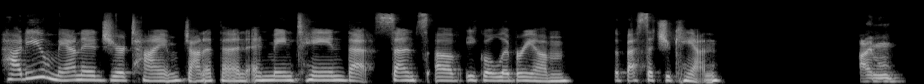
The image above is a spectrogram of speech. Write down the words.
How do you manage your time, Jonathan, and maintain that sense of equilibrium the best that you can? I'm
